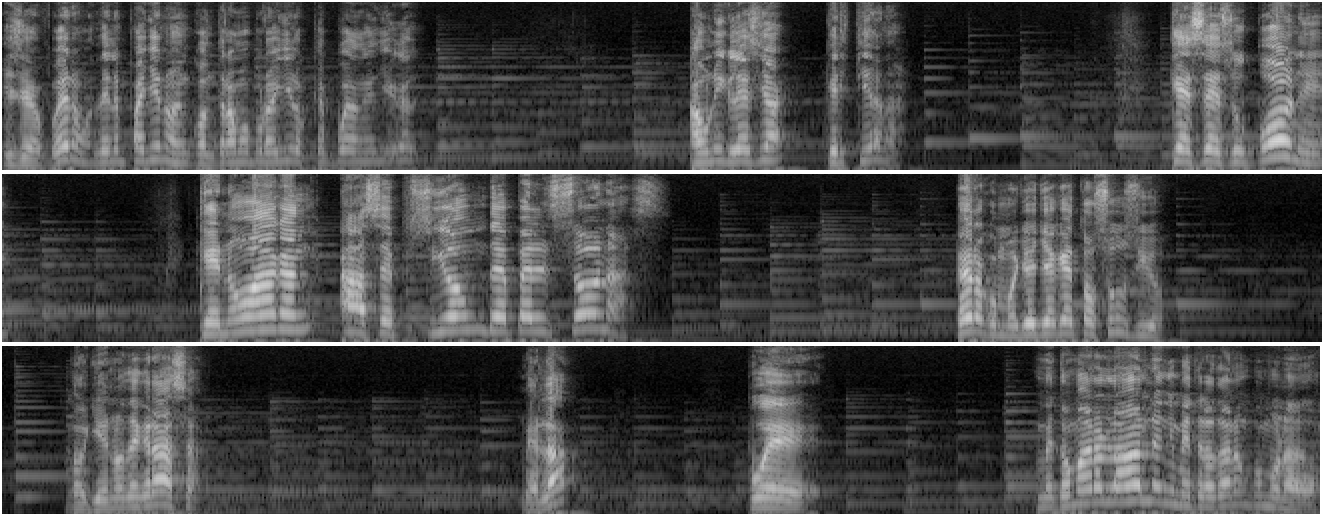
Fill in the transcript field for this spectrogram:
Y dice, bueno, denle para allá, nos encontramos por allí los que puedan llegar. A una iglesia cristiana. Que se supone que no hagan acepción de personas. Pero como yo llegué todo sucio, todo lleno de grasa, ¿verdad? Pues me tomaron la orden y me trataron como nada.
